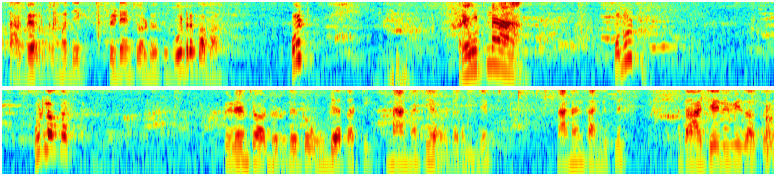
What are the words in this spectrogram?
सागरमध्ये पेट्यांची ऑर्डर होते उठ रे बाबा. उठ. अरे उठ ना. चल उठ. उठ लवकर. पेढ्यांची ऑर्डर देतो उद्यासाठी. नानाची ऑर्डर म्हणजे. नानाने सांगितले. आता अजयने मी जातो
